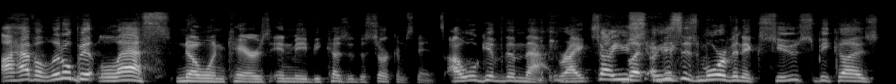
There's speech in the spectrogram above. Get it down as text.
I have a little bit less no one cares in me because of the circumstance. I will give them that, right? So you But you, this is more of an excuse because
